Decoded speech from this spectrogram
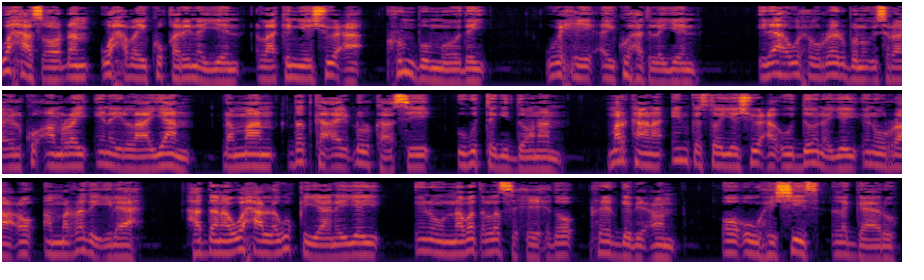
Waxaas oo dhan wax bay ku qarinayeen laakiin yeshuuca run buu mooday wixii ay ku hadlayeen. Ilaah wuxuu reer banu israa'iil ku amray inay laayaan dhammaan dadka ay dhulkaasi ugu tegi doonaan. Markaana inkastoo yeshuuca uu doonayey inuu raaco amarada ilaah haddana waxaa lagu khiyaaneeyey inuu nabad la saxiixdo reer gebicoon oo uu heshiis la gaaro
